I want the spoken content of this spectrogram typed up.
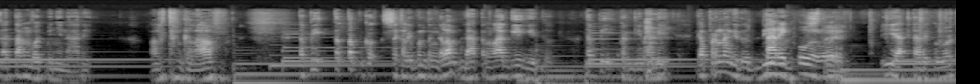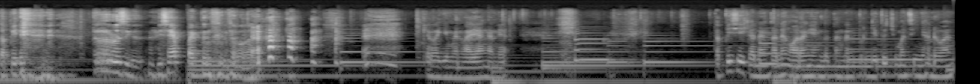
Datang buat menyinari Lalu tenggelam Tapi tetap kok sekalipun tenggelam datang lagi gitu Tapi pergi lagi Gak pernah gitu diem. tarik ulur Iya tarik ulur tapi Terus gitu. Disepek tuh. Kayak lagi main layangan ya. Tapi sih kadang-kadang orang yang datang dan pergi itu cuma singgah doang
